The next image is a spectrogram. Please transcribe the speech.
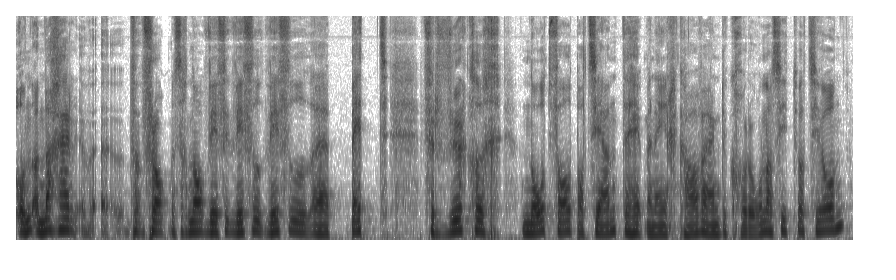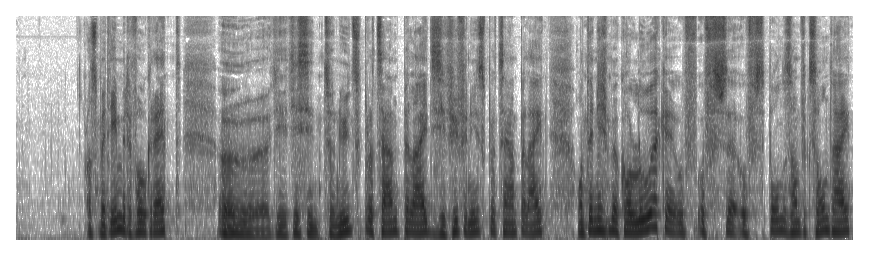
und, und, nachher äh, fragt man sich noch, wie wie viel, wie viel äh, Bett für wirklich Notfallpatienten hat man eigentlich gehabt während der Corona-Situation? Also man hat immer davon geredet, äh, die, die, sind zu 90% beleidigt, die sind 95% beleidigt. Und dann ist man schauen auf, aufs, aufs Bundesamt für Gesundheit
